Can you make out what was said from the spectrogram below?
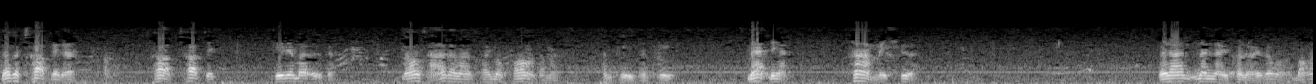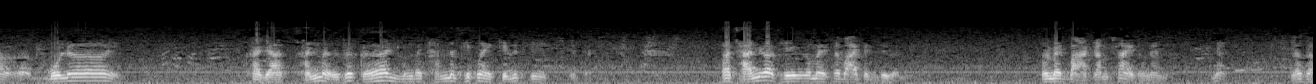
แล้วก็ชอบเลยนะ ชอบชอบจะกินมาอึกน้องสาวกำลังคอยมาฟ้องกันมาทันทีทันทีแม่เนี่ย ห้ามไม่เชื่อ เวลานั่นๆคนหน่อยก็บอกบอกว่าบุญเลยข้าอยากฉันมาอึกเกิน มึงไปทำน้ำพริกมาให้กินนิดนึงพอฉันก็ทิ้งก็ไม่สบายเป็นเดือน มันไปบาดลำไส้เท่านั้นเนี่ยแล้วก็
